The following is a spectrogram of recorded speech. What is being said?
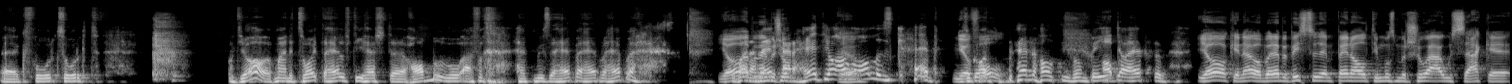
äh, vorgesorgt. Und ja, ich meine, in der zweiten Hälfte hast du den Hammel, der einfach hat müssen haben, haben, haben. Ja, meine, aber er, schon, er hat ja, ja. auch alles gehabt. Ja, Sogar voll. Penalty vom Beja hat er. Ja, genau. Aber eben bis zu dem Penalty muss man schon auch sagen,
